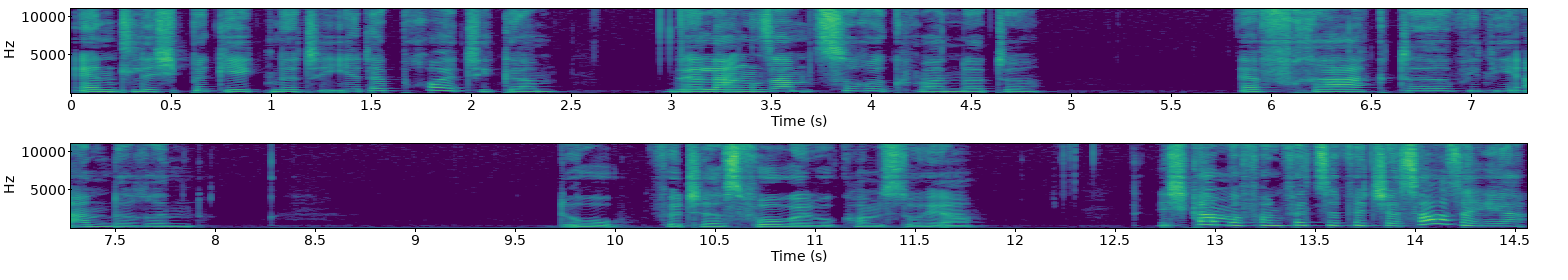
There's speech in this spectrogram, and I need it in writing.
Endlich begegnete ihr der Bräutigam, der langsam zurückwanderte. Er fragte wie die anderen. Du, Fitchers Vogel, wo kommst du her? Ich komme von Fitze Fitchers Hause her.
